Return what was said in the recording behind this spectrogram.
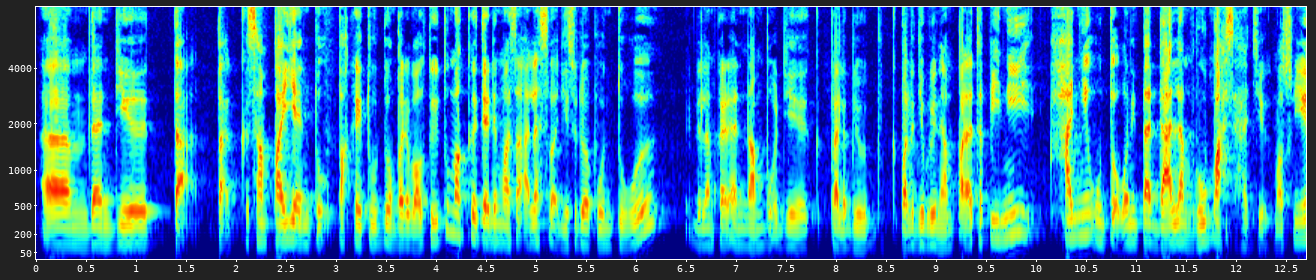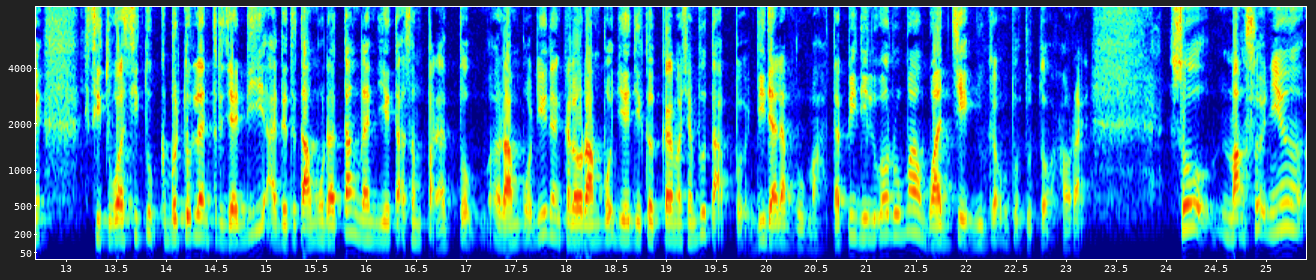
um, dan dia tak tak kesampaian untuk pakai tudung pada waktu itu maka tiada masalah sebab dia sudah pun tua dalam keadaan rambut dia kepala kepala dia boleh nampak lah. tapi ini hanya untuk wanita dalam rumah sahaja. Maksudnya situasi tu kebetulan terjadi ada tetamu datang dan dia tak sempat nak tutup rambut dia. Dan kalau rambut dia dia kekal macam tu tak apa. Di dalam rumah. Tapi di luar rumah wajib juga untuk tutup aurat. So maksudnya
